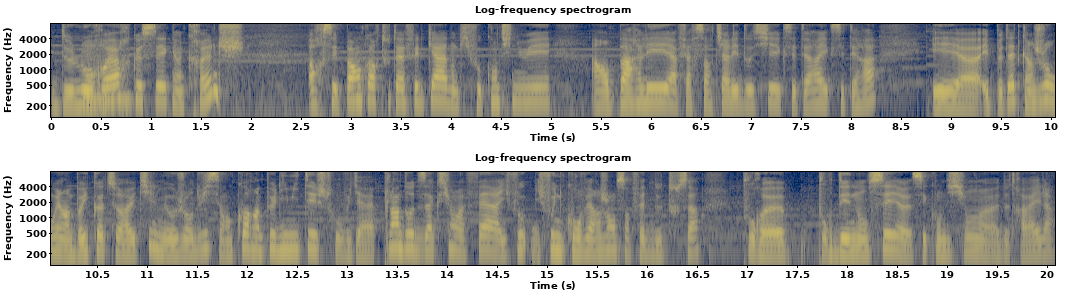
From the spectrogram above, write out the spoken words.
de l'horreur mmh. que c'est qu'un crunch. Or, c'est pas encore tout à fait le cas, donc il faut continuer à en parler, à faire sortir les dossiers, etc., etc. Et, euh, et peut-être qu'un jour, oui, un boycott sera utile, mais aujourd'hui, c'est encore un peu limité, je trouve. Il y a plein d'autres actions à faire. Il faut, il faut une convergence, en fait, de tout ça pour, euh, pour dénoncer euh, ces conditions de travail-là.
